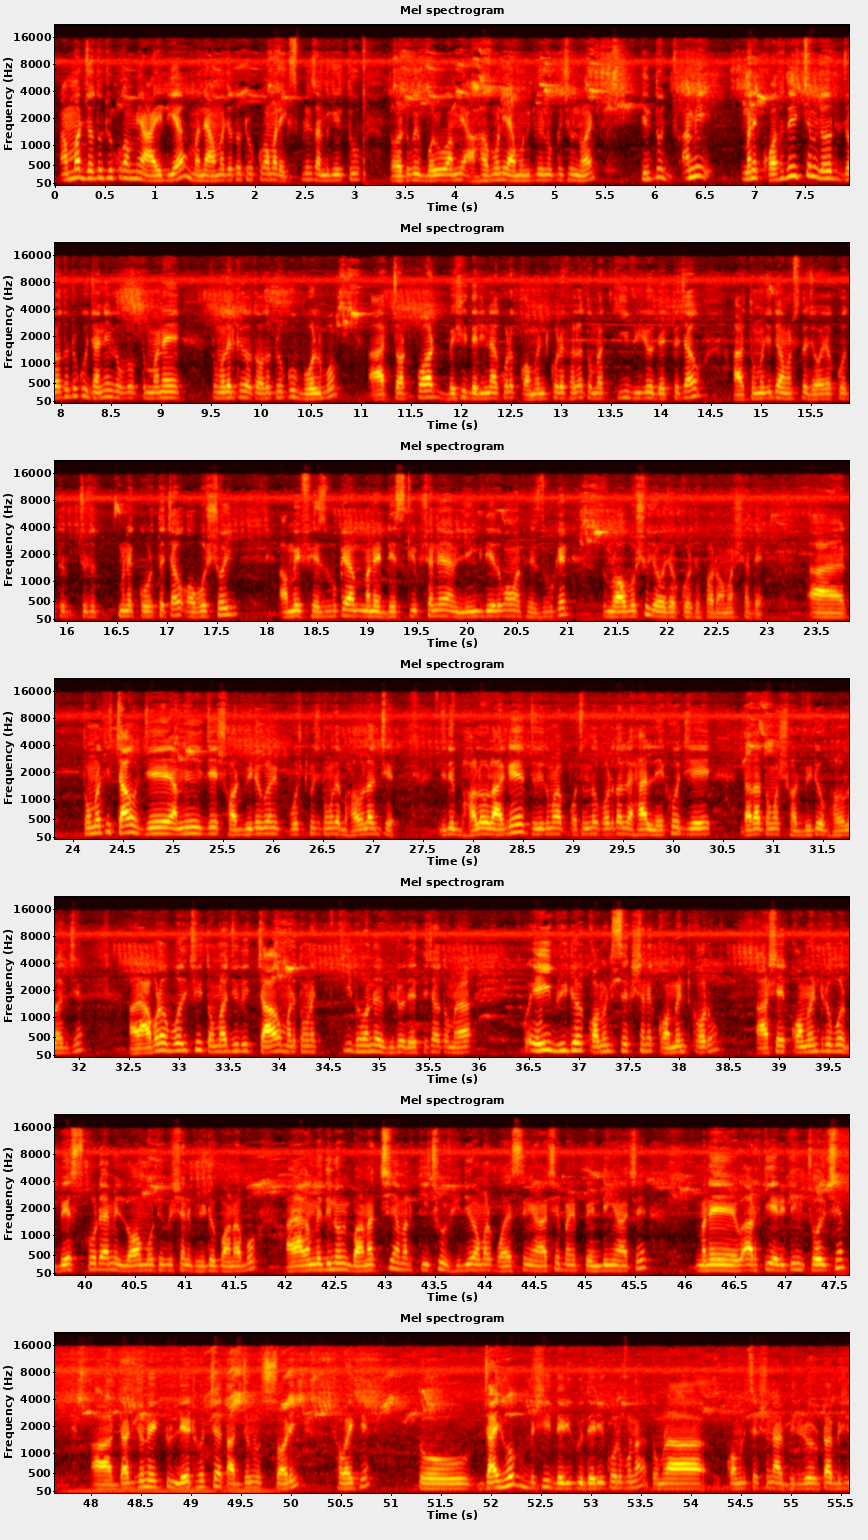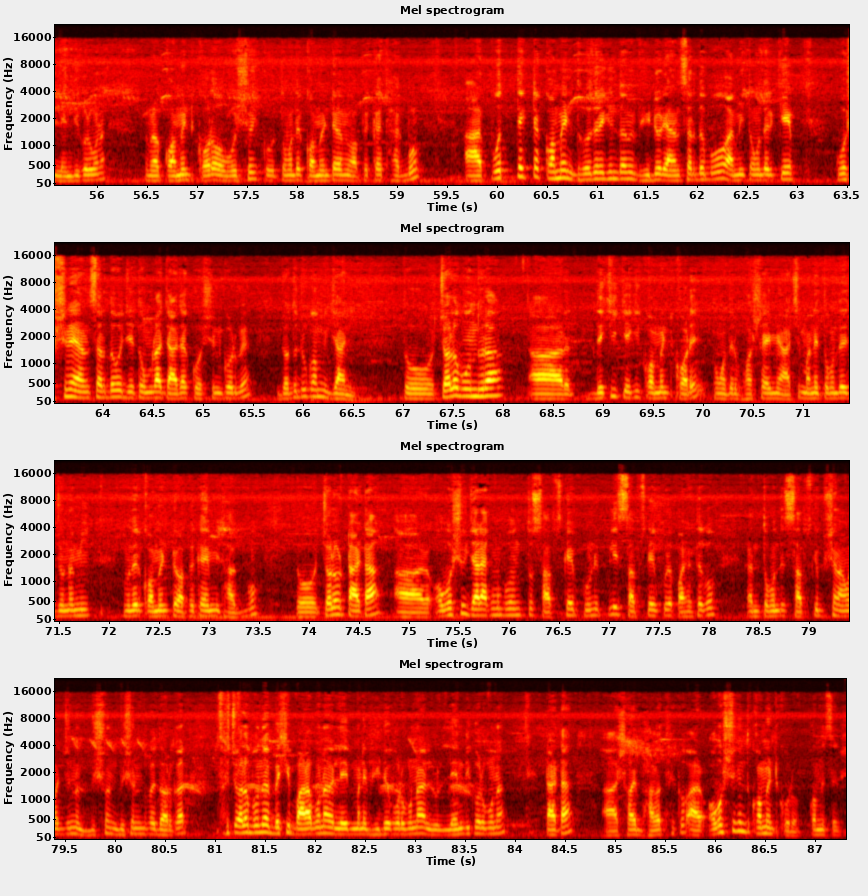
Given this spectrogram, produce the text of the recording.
আমার যতটুকু আমি আইডিয়া মানে আমার যতটুকু আমার এক্সপিরিয়েন্স আমি কিন্তু ততটুকুই বলব, আমি আহামনি এমন কোনো কিছু নয়। কিন্তু আমি মানে কথা দিচ্ছি আমি যত যতটুকু জানি মানে তোমাদেরকে ততটুকু বলব। আর চটপট বেশি দেরি না করে কমেন্ট করে ফেলো, তোমরা কী ভিডিও দেখতে চাও। আর তোমরা যদি আমার সাথে যোগাযোগ করতে মানে করতে চাও, অবশ্যই আমি ফেসবুকে মানে ডিসক্রিপশানে লিঙ্ক দিয়ে দেবো আমার ফেসবুকের তোমরা অবশ্যই যোগাযোগ করতে পারো আমার সাথে। আর তোমরা কি চাও যে আমি যে শর্ট ভিডিওগুলো আমি পোস্ট করছি, তোমাদের ভালো লাগছে? যদি ভালো লাগে, যদি তোমরা পছন্দ করো, তাহলে হ্যাঁ লেখো যে, দাদা, তোমার শর্ট ভিডিও ভালো লাগছে। আর আবারও বলছি, তোমরা যদি চাও মানে তোমরা কী ধরনের ভিডিও দেখতে চাও, তোমরা এই ভিডিওর কমেন্ট সেকশানে কমেন্ট করো। আর সেই কমেন্টের উপর বেস করে আমি ল মোটিভেশান ভিডিও বানাবো। আর আগামী দিনও আমি বানাচ্ছি, আমার কিছু ভিডিও আমার প্রসেসিংয়ে আছে মানে পেন্ডিংয়ে আছে মানে আর কি এডিটিং চলছে। আর যার জন্য একটু লেট হচ্ছে, তার জন্য সরি সবাইকে। তো যাই হোক, বেশি দেরি দেরি করব না। তোমরা কমেন্ট সেকশন আর ভিডিওটা বেশি লেন্দি করব না। তোমরা কমেন্ট করো অবশ্যই। তোমাদের কমেন্টে আমি অপেক্ষায় থাকব। আর প্রত্যেকটা কমেন্ট ধরে ধরে কিন্তু আমি ভিডিওর অ্যান্সার দেবো। আমি তোমাদেরকে কোশ্চেনের অ্যান্সার দেবো যে তোমরা যা যা কোশ্চেন করবে, যতটুকু আমি জানি। তো চলো বন্ধুরা, আর দেখি কে কী কমেন্ট করে। তোমাদের ভরসায় আমি আছি। মানে তোমাদের জন্য আমি, তোমাদের কমেন্টের অপেক্ষায় আমি থাকব। তো চলো টাটা। আর অবশ্যই যারা এখনও পর্যন্ত সাবস্ক্রাইব করুন প্লিজ সাবস্ক্রাইব করে পাশে থাকো। কারণ তোমাদের সাবস্ক্রিপশন আমার জন্য ভীষণ, ভীষণভাবে দরকার। তো চলো বন্ধুরা, বেশি বাড়াবো না মানে ভিডিও করব না লেন্দি করব না। টাটা। আর সবাই ভালো থেকো। আর অবশ্যই কিন্তু কমেন্ট করো কমেন্ট সেকশন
